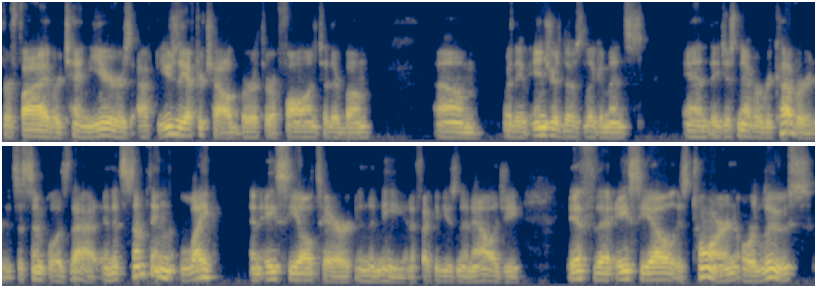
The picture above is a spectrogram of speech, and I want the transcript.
for five or ten years after usually after childbirth or a fall onto their bum um, where they've injured those ligaments and they just never recovered. It's as simple as that. And it's something like an acl tear in the knee and if i could use an analogy if the acl is torn or loose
